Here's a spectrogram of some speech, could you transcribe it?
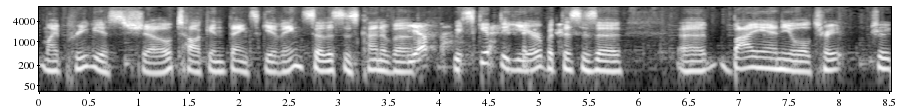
my previous show talking Thanksgiving. So this is kind of a Yep. we skipped a year, but this is a, a biannual tra- tra-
